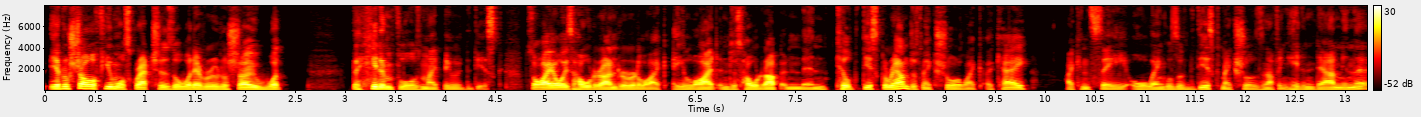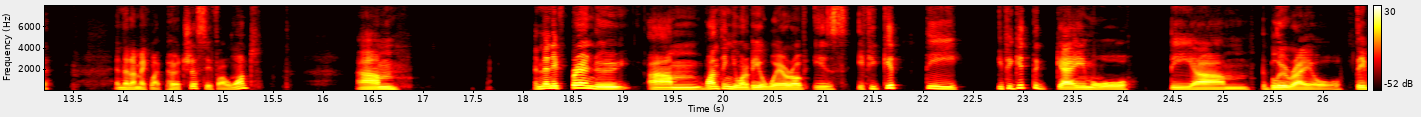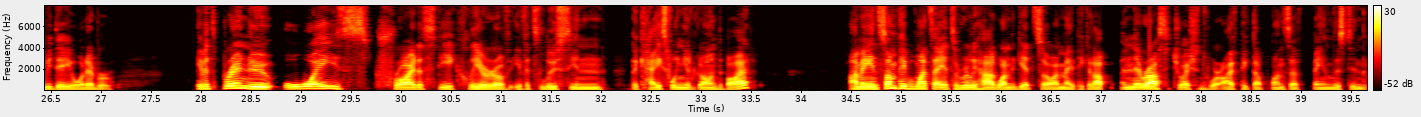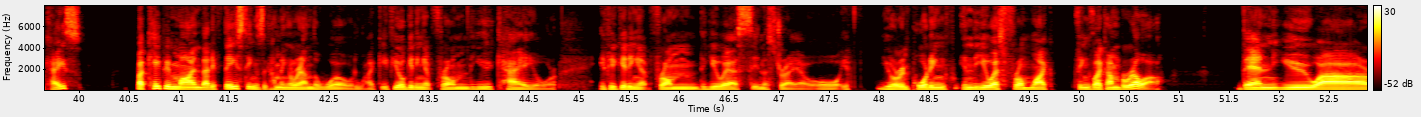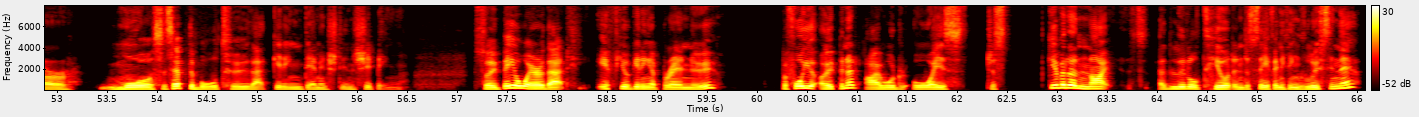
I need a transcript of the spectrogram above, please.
it'll show a few more scratches or whatever. It'll show what the hidden flaws might be with the disc. So I always hold it under like a light and just hold it up and then tilt the disc around, just make sure like, okay, I can see all angles of the disc, make sure there's nothing hidden down in there. And then I make my purchase if I want. Um, and then if brand new, um, one thing you want to be aware of is if you get the if you get the game or the um, the Blu-ray or DVD or whatever, if it's brand new, always try to steer clear of if it's loose in the case when you're going to buy it. I mean, some people might say it's a really hard one to get, so I may pick it up. And there are situations where I've picked up ones that have been listed in the case. But keep in mind that if these things are coming around the world, like if you're getting it from the UK or if you're getting it from the US in Australia, or if you're importing in the US from like things like Umbrella, then you are more susceptible to that getting damaged in shipping. So be aware of that if you're getting it brand new, before you open it, I would always just give it a night, a little tilt and just see if anything's loose in there.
